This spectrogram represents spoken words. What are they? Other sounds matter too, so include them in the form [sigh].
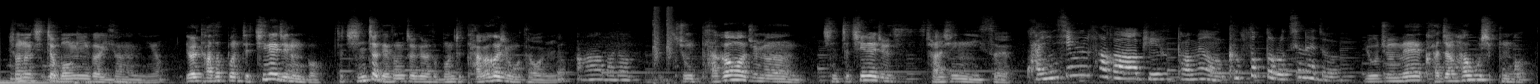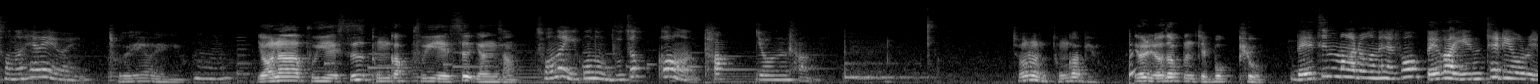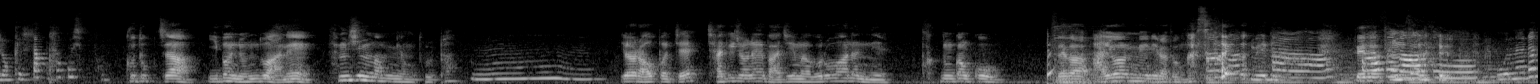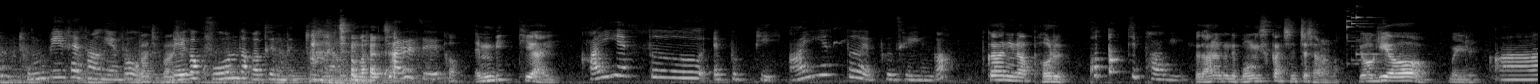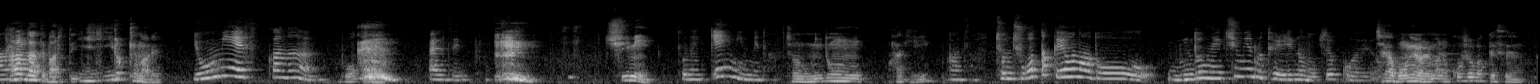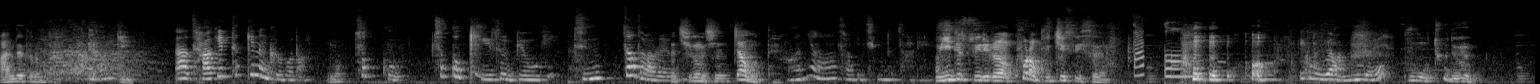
저는 진짜 멍이가 이상형이에요 열다섯 번째 친해지는 법 저 진짜 내성적이라서 먼저 다가가지 못하거든요 아 맞아. 좀 다가와주면 진짜 친해질 자신이 있어요 관심사가 비슷하면 급속도로 친해져요. 요즘에 가장 하고 싶은 것 저는 해외여행. 저도 해외여행이요 음. 연하 vs 동갑 vs 연상 저는 이거는 무조건 닭 연상. 저는 동갑이요 열여덟 번째 목표 내 집 마련해서 내가 인테리어를 이렇게 싹 하고 싶어. 구독자 이번 연도 안에 30만 명 돌파? 음. 19번째 자기 전에 마지막으로 하는 일. 딱눈 감고 내가 아이언맨이라던가 스파이더맨이 아, 되는 상상을 나도. 좀비 세상에서 맞아, 맞아. 내가 구원자가 된 느낌이야. 맞아 맞아 [laughs] 알지? 어, MBTI ISFP, ISFJ인가? 습관이나 버릇 코딱지 파기. 나는 근데 멍이 습관 진짜 잘 알아 여기요 막 이래 아. 사람들한테 말할 때 이, 이렇게 말해 요미의 습관은 뭐? [clears throat] 알지? [clears throat] 취미 저는 게임입니다. 저는 운동 하기 맞아. 전 죽었다 깨어나도 운동이 취미로 될 일은 없을 거예요. 제가 멍이를 얼마나 꼬셔봤겠어요 안 되더라고요 특기 아 자기 특기는 그거다. 뭐? 축구. 축구 기술 묘기? 진짜 잘해요. 지금 진짜 못해 아니야, 자기 지금도 잘해. 위드 스리랑 코랑 붙일 수 있어요 [laughs] 이거 왜 안 돼? 그거 어떻게 돼?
